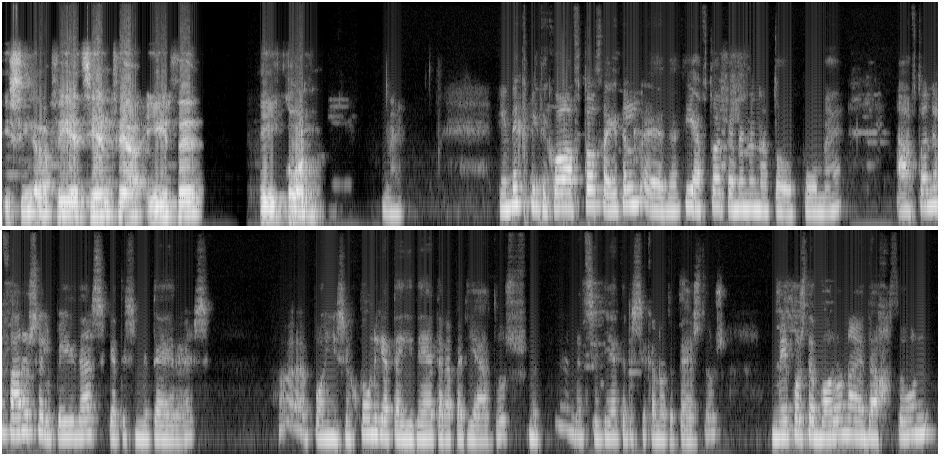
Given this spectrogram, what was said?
η συγγραφή, έτσι ένθεα ήρθε η εικόνα. Ναι. Είναι εκπληκτικό αυτό, θα ήθελα, ε, δηλαδή αυτό επέμενα να το πούμε. Αυτό είναι φάρος ελπίδας για τις μητέρες ε, που ανησυχούν για τα ιδιαίτερα παιδιά τους, με, με τις ιδιαίτερες ικανότητές τους, μήπως δεν μπορούν να ενταχθούν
